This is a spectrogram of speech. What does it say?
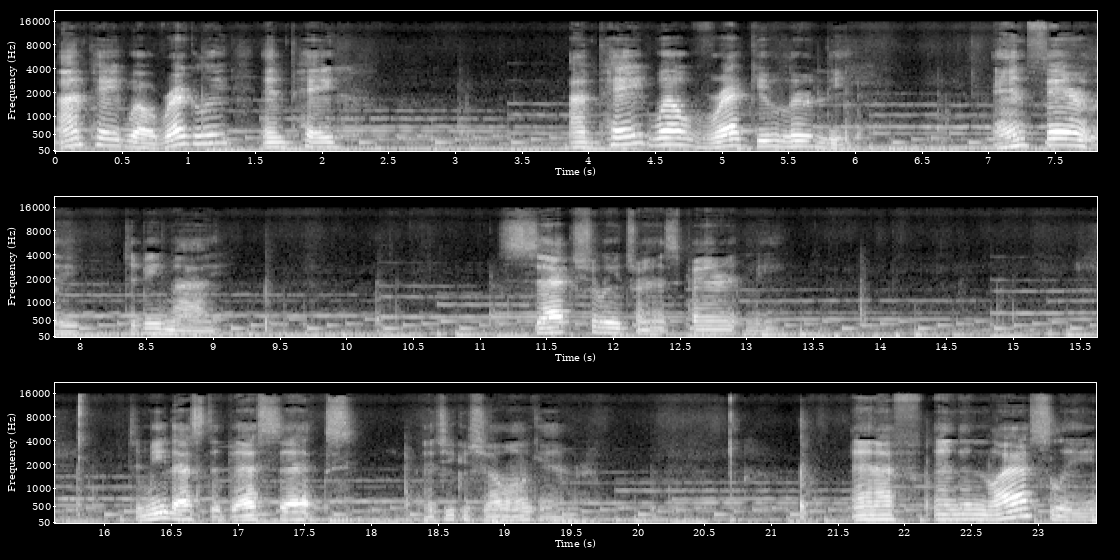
I'm paid well regularly and paid I'm paid well regularly and fairly to be my sexually transparent me. To me, that's the best sex that you can show on camera. And I, and then lastly,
